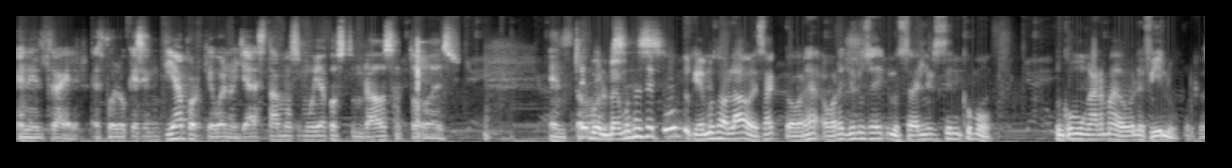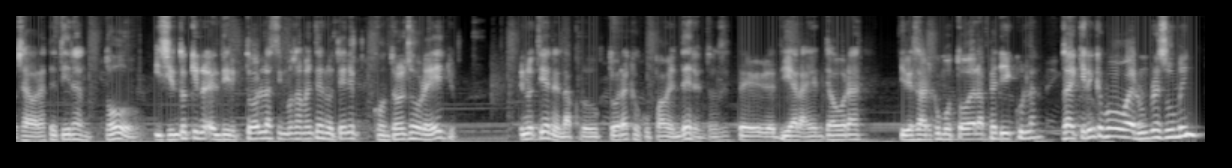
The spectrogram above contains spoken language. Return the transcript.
en el tráiler. Fue lo que sentía porque bueno, ya estamos muy acostumbrados a todo eso. Entonces... volvemos a ese punto que hemos hablado, exacto. Ahora, ahora yo no sé que los trailers tienen como, son como un arma de doble filo, porque o sea, ahora te tiran todo. Y siento que el director lastimosamente no tiene control sobre ello no tiene la productora que ocupa vender. Entonces, el día la gente ahora quiere saber como toda la película. O sea, quieren como ver un resumen.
